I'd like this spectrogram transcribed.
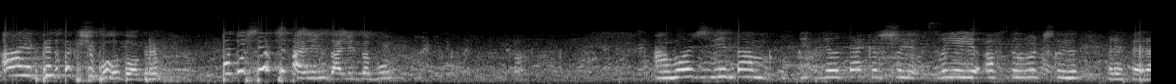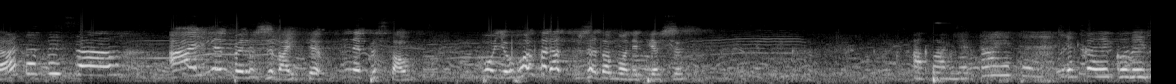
А, якби то так ще було добре. Та то я в читальнім залі забув. а може він там з бібліотекаршою своєю авторучкою реферата писав? Ай, не переживайте, не писав. Бо його заряд вже давно не пише. А пам'ятаєте, яка я колись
